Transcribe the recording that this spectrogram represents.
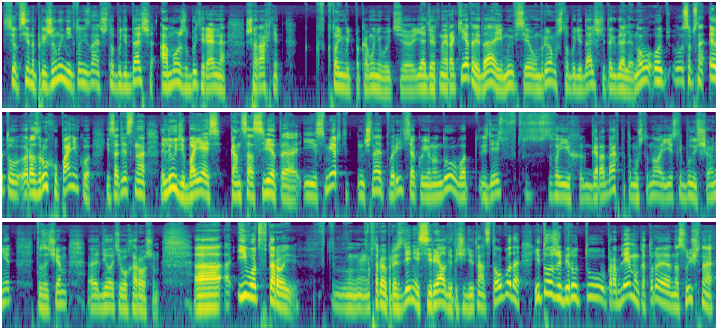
все, все напряжены, никто не знает, что будет дальше, а может быть реально шарахнет кто-нибудь по кому-нибудь э, ядерной ракетой, да, и мы все умрем, что будет дальше и так далее. Ну, собственно, эту разруху, панику, и, соответственно, люди, боясь конца света и смерти, начинают творить всякую ерунду вот здесь, в своих городах, потому что, ну, а если будущего нет, то зачем э, делать его хорошим? И вот второй второе произведение, сериал 2019 года, и тоже берут ту проблему, которая насущна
